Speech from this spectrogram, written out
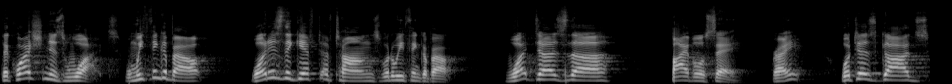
The question is what? When we think about what is the gift of tongues, what do we think about? What does the Bible say, right? What does God's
